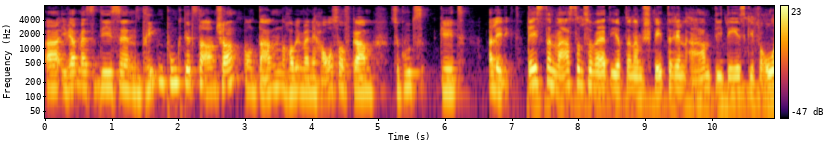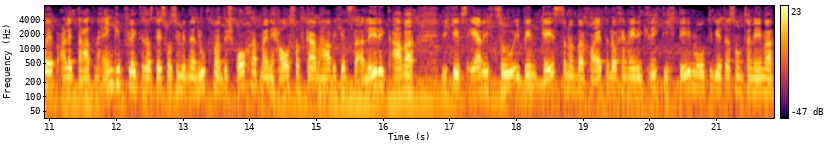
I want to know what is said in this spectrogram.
Äh, ich werde mir jetzt diesen dritten Punkt jetzt da anschauen und dann habe ich meine Hausaufgaben so gut es geht erledigt. Gestern war es dann soweit, ich habe dann am späteren Abend die DSGVO-App, alle Daten eingepflegt, das heißt das, was ich mit Herrn Luckmann besprochen habe, meine Hausaufgaben habe ich jetzt da erledigt, aber ich gebe es ehrlich zu, ich bin gestern und auch heute noch ein wenig richtig demotiviert als Unternehmer.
